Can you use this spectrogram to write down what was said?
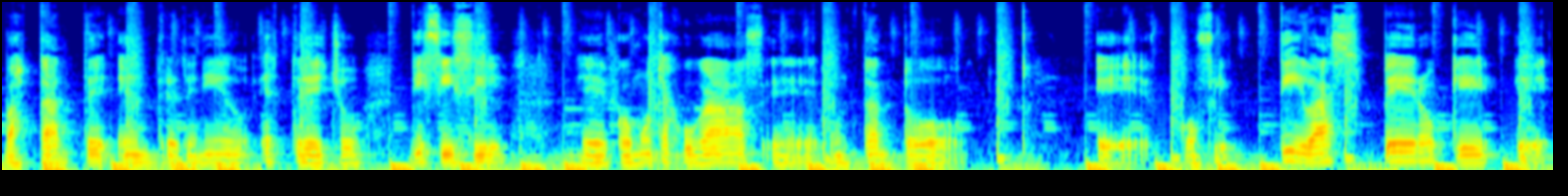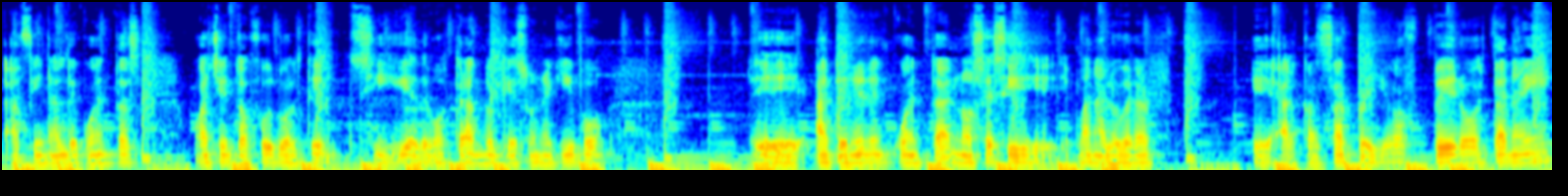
bastante entretenido, estrecho, difícil, eh, con muchas jugadas eh, un tanto eh, conflictivas, pero que a final de cuentas Washington Football Team sigue demostrando que es un equipo a tener en cuenta. No sé si van a lograr alcanzar playoffs, pero están ahí,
